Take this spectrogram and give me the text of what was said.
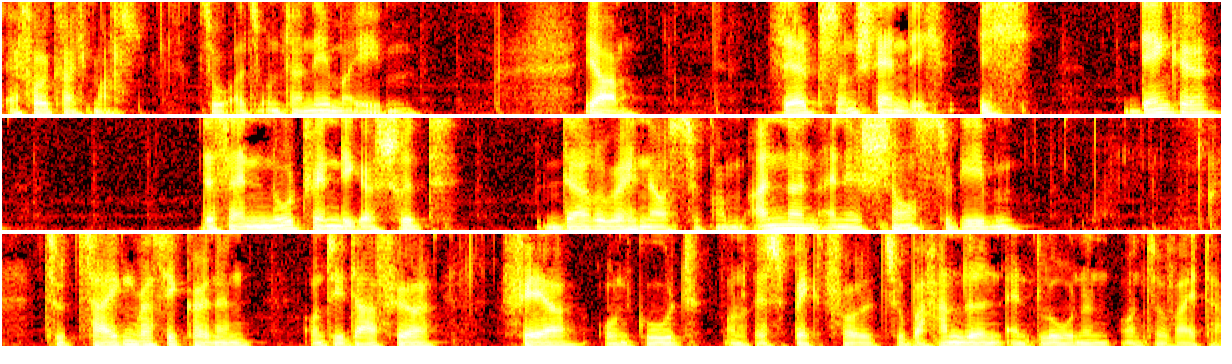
erfolgreich machst, so als Unternehmer eben. Ja, selbst und ständig. Ich denke, das ist ein notwendiger Schritt, darüber hinauszukommen, anderen eine Chance zu geben, zu zeigen, was sie können und sie dafür fair und gut und respektvoll zu behandeln, entlohnen und so weiter.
